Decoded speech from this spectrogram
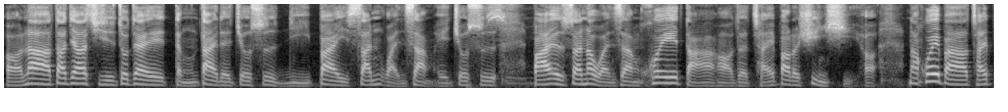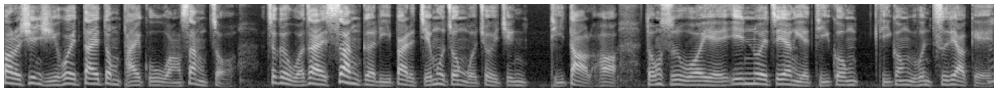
啊，那大家其实都在等待的就是礼拜三晚上，也就是八月三号晚上，辉达哈的财报的讯息啊。那辉达财报的讯息会带动台。股往上走，这个我在上个礼拜的节目中我就已经提到了哈。同时，我也因为这样也提供提供一份资料给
